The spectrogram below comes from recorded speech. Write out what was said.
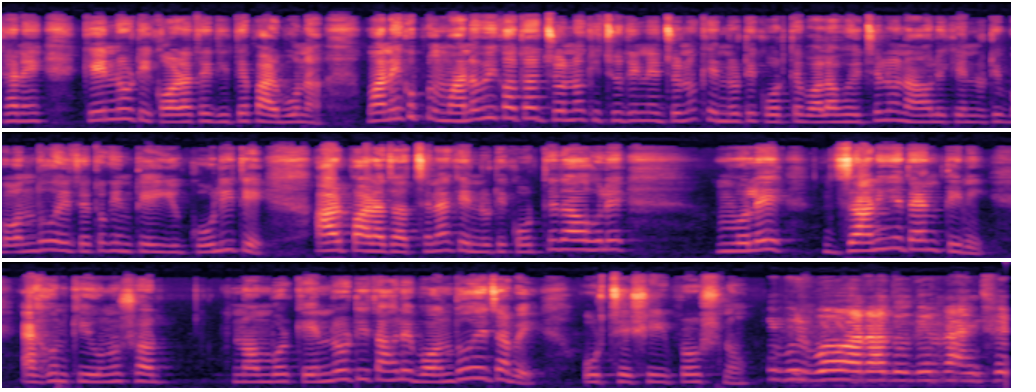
এখানে কেন্দ্রটি করাতে দিতে পারব না। মানে মানবিকতার জন্য কিছুদিনের জন্য কেন্দ্রটি করতে বলা হয়েছিল, না হলে কেন্দ্রটি বন্ধ হয়ে যেত, কিন্তু এই গলিতে আর পারা যাচ্ছে না। কেন্দ্রটি করতে দেওয়া হলে বলে জানিয়ে দেন তিনি। এখন কি উনষাট নম্বর কেন্দ্রটি তাহলে বন্ধ হয়ে যাবে? উঠছে সেই প্রশ্ন। কি বলব ওরা দুদিন রাঁধছে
